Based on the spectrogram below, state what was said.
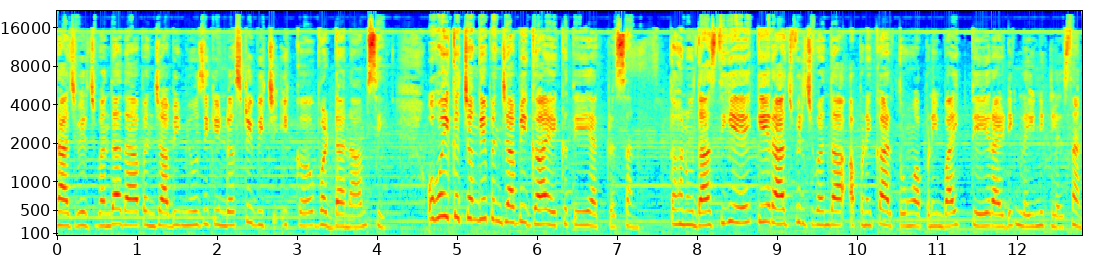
ਰਾਜਵੀਰ ਜਵੰਦਾ ਦਾ ਪੰਜਾਬੀ 뮤직 ਇੰਡਸਟਰੀ ਵਿੱਚ ਇੱਕ ਵੱਡਾ ਨਾਮ ਸੀ। ਉਹ ਇੱਕ ਚੰਗੇ ਪੰਜਾਬੀ ਗਾਇਕ ਤੇ ਐਕਟਰ ਸਨ। ਤੁਹਾਨੂੰ ਦੱਸ ਦਈਏ ਕਿ ਰਾਜਵੀਰ ਜਵੰਦਾ ਆਪਣੇ ਘਰ ਤੋਂ ਆਪਣੀ ਬਾਈਕ ਤੇ ਰਾਈਡਿੰਗ ਲਈ ਨਿਕਲੇ ਸਨ।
